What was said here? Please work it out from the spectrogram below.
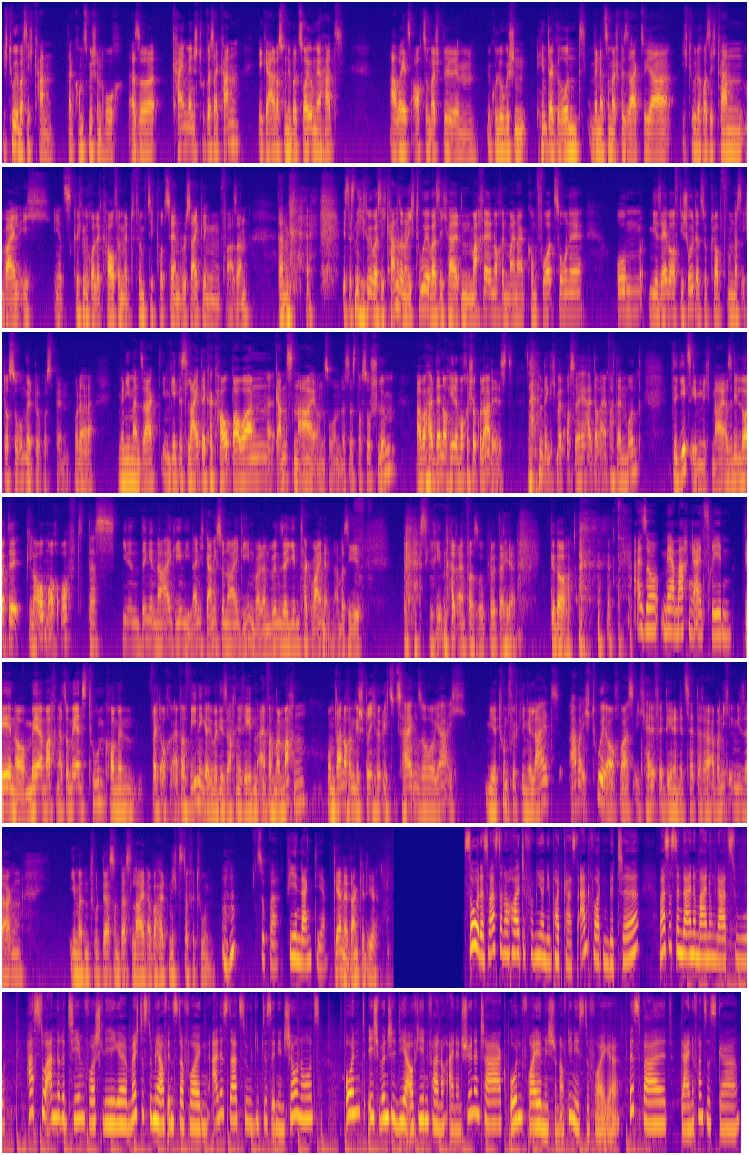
ich tue, was ich kann, dann kommt es mir schon hoch. Also kein Mensch tut, was er kann, egal was für eine Überzeugung er hat. Aber jetzt auch zum Beispiel im ökologischen Hintergrund, wenn er zum Beispiel sagt, so ja, ich tue doch, was ich kann, weil ich jetzt Küchenrolle kaufe mit 50 Prozent Recyclingfasern, dann ist es nicht, ich tue, was ich kann, sondern ich tue, was ich halt mache, noch in meiner Komfortzone, um mir selber auf die Schulter zu klopfen, dass ich doch so umweltbewusst bin. Oder wenn jemand sagt, ihm geht das Leid der Kakaobauern ganz nahe und so, und das ist doch so schlimm, aber halt dennoch jede Woche Schokolade isst, dann denke ich mir halt auch so, hey, halt doch einfach deinen Mund dir geht's eben nicht nahe. Also die Leute glauben auch oft, dass ihnen Dinge nahe gehen, die ihnen eigentlich gar nicht so nahe gehen, weil dann würden sie ja jeden Tag weinen. Aber sie, sie reden halt einfach so blöd daher. Genau. Also mehr machen als reden. Genau, mehr machen, also mehr ins Tun kommen, vielleicht auch einfach weniger über die Sachen reden, einfach mal machen, um dann auch im Gespräch wirklich zu zeigen, so, ja, ich, mir tun Flüchtlinge leid, aber ich tue auch was, ich helfe denen etc., aber nicht irgendwie sagen, jemanden tut das und das leid, aber halt nichts dafür tun. Mhm. Super. Vielen Dank dir. Gerne, danke dir. So, das war's dann auch heute von mir und dem Podcast. Antworten bitte. Was ist denn deine Meinung dazu? Hast du andere Themenvorschläge? Möchtest du mir auf Insta folgen? Alles dazu gibt es in den Show Notes. Und ich wünsche dir auf jeden Fall noch einen schönen Tag und freue mich schon auf die nächste Folge. Bis bald, deine Franziska.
